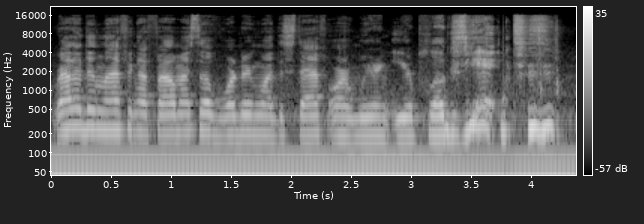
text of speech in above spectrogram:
rather than laughing, I found myself wondering why the staff aren't wearing earplugs yet.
